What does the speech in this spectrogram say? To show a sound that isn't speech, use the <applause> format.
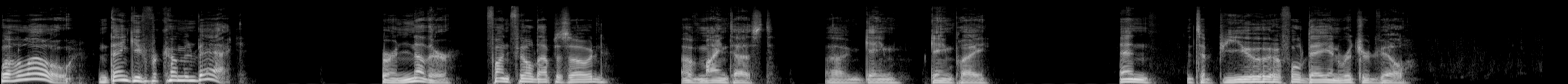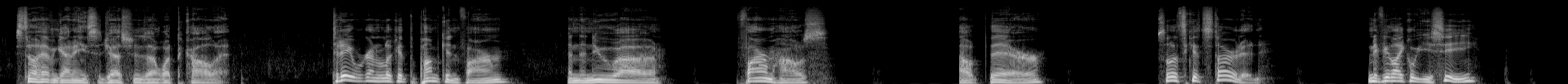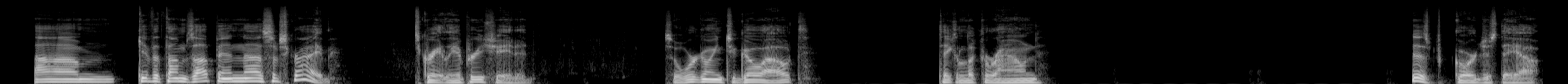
Well, hello, and thank you for coming back for another fun-filled episode of Minetest uh, game gameplay. And it's a beautiful day in Richardville. Still haven't got any suggestions on what to call it. Today we're going to look at the pumpkin farm and the new uh, farmhouse out there. So let's get started. And if you like what you see, um, give a thumbs up and uh, subscribe. It's greatly appreciated. So we're going to go out, take a look around. This gorgeous day out.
